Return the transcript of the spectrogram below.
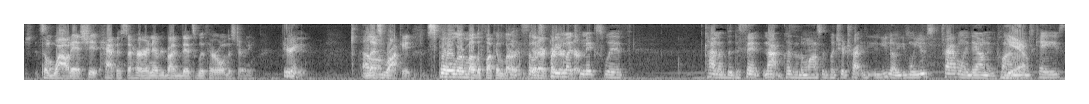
some wild ass shit happens to her and everybody that's with her on this journey. Period. Let's um, rock it. Spoiler motherfucking alert. yeah, so it's pretty much mixed with kind of the descent, not because of the monsters, but you're trying. you know, when you're traveling down and climbing Yeah. caves,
